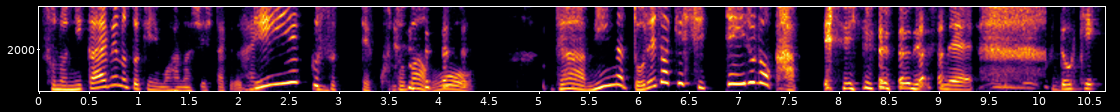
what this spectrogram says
その2回目の時にもお話ししたけど、はい DX って言葉を、じゃあみんなどれだけ知っているのかっていうですね。ドキ。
